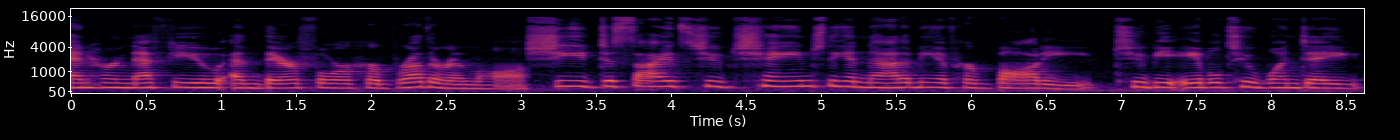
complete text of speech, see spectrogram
and her nephew and therefore her brother-in-law, she decides to change the anatomy of her body to be able to one day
